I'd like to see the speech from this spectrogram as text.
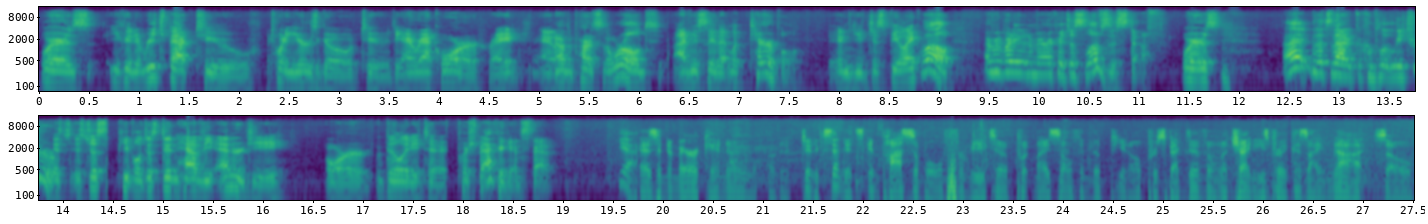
Whereas you could reach back to 20 years ago to the Iraq War, right? And other parts of the world, obviously that looked terrible. And you'd just be like, well, everybody in America just loves this stuff. Whereas I, that's not completely true. It's, it's just people just didn't have the energy or ability to push back against that. Yeah, as an American, uh, I, to an extent, it's impossible for me to put myself in the you know perspective of a Chinese person because I'm not. So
